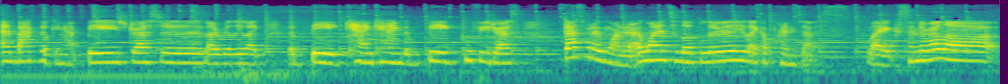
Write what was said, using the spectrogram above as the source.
And back then, looking at beige dresses, I really like the big kang-kang, the big poofy dress. That's what I wanted. I wanted to look literally like a princess like Cinderella,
